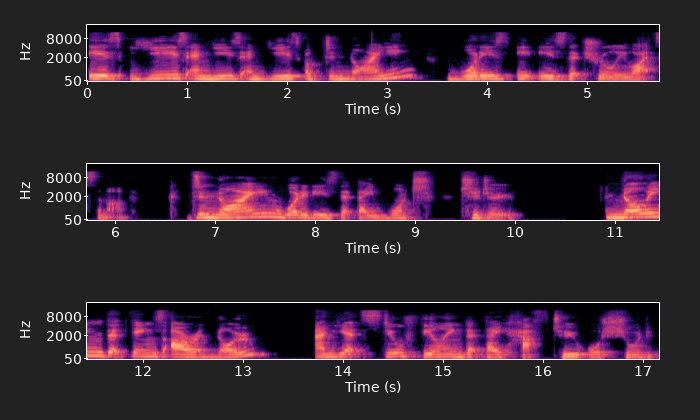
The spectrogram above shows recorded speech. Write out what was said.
is years and years and years of denying what is it is that truly lights them up denying what it is that they want to do, knowing that things are a no, and yet still feeling that they have to or should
